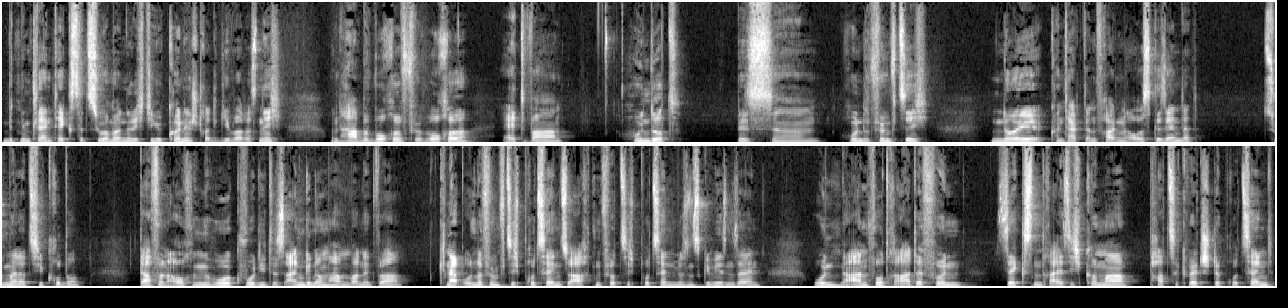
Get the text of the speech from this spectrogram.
mit einem kleinen Text dazu, aber eine richtige Content-Strategie war das nicht. Und habe Woche für Woche etwa 100 bis äh, 150 neue Kontaktanfragen rausgesendet zu meiner Zielgruppe. Davon auch eine hohe Quote, die das angenommen haben, waren etwa knapp unter 50 Prozent, so 48 Prozent müssen es gewesen sein. Und eine Antwortrate von 36, paar zerquetschte Prozent,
